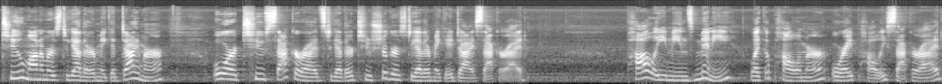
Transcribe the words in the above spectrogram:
Two monomers together make a dimer, or two saccharides together, two sugars together make a disaccharide. Poly means many, like a polymer or a polysaccharide.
